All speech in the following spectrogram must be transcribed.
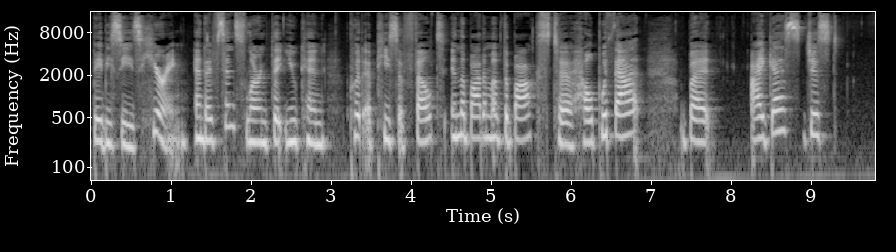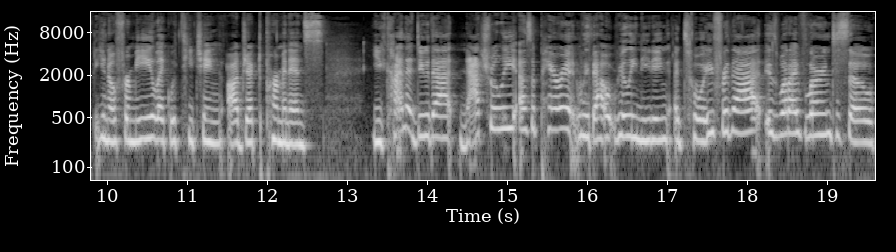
baby C's hearing. And I've since learned that you can put a piece of felt in the bottom of the box to help with that. But I guess just, you know, for me, like with teaching object permanence, you kind of do that naturally as a parent without really needing a toy for that, is what I've learned. So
